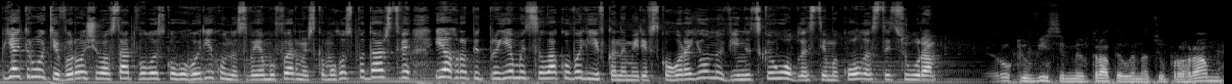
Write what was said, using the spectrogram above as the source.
П'ять років вирощував сад волоського горіху на своєму фермерському господарстві і агропідприємець села Ковалівка Немирівського району Вінницької області Микола Стецюра. Років вісім ми втратили на цю програму.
